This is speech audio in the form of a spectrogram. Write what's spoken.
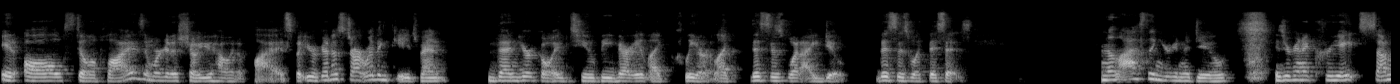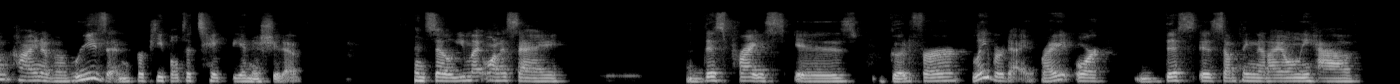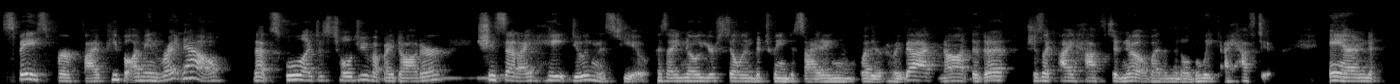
it all still applies and we're going to show you how it applies but you're going to start with engagement then you're going to be very like clear like this is what i do. This is what this is. And the last thing you're going to do is you're going to create some kind of a reason for people to take the initiative. And so you might want to say this price is good for labor day right? Or this is something that i only have space for five people. I mean, right now, that school I just told you about my daughter, she said, I hate doing this to you because I know you're still in between deciding whether you're coming back, not. Da, da. She's like, I have to know by the middle of the week. I have to. And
